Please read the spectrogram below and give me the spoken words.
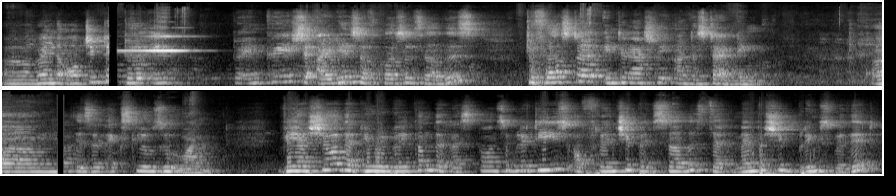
Uh, well, the objective to to encourage the ideas of personal service, to foster international understanding. Um, is an exclusive one. We are sure that you will welcome the responsibilities of friendship and service that membership brings with it,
